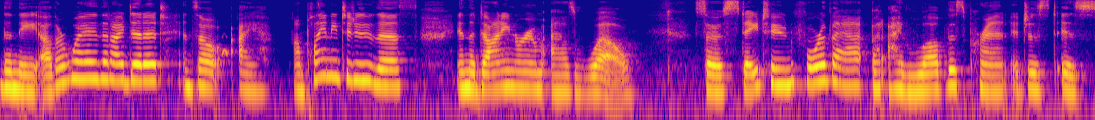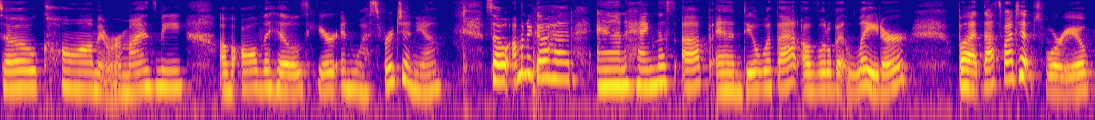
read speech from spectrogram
than the other way that I did it. And so I I'm planning to do this in the dining room as well. So stay tuned for that. But I love this print. It just is so calm. It reminds me of all the hills here in West Virginia. So I'm going to go ahead and hang this up and deal with that a little bit later. But that's my tips for you.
